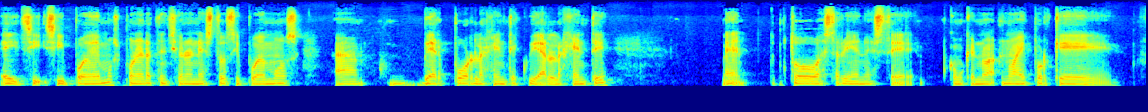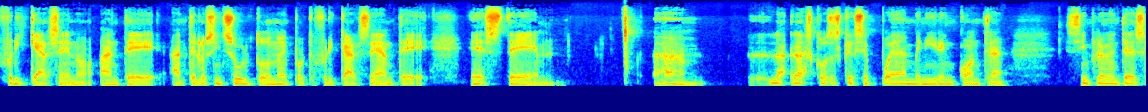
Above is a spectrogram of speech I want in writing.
hey, si, si podemos poner atención en esto, si podemos ah, ver por la gente, cuidar a la gente, todo va a estar bien. Este, como que no, no hay por qué friquearse ¿no? ante, ante los insultos, no hay por qué fricarse ante este, las cosas que se puedan venir en contra. Simplemente es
